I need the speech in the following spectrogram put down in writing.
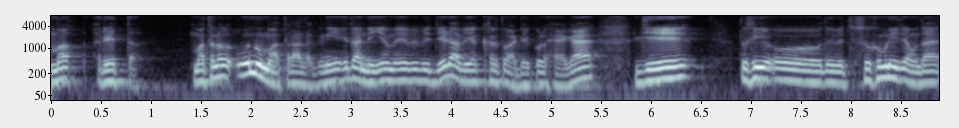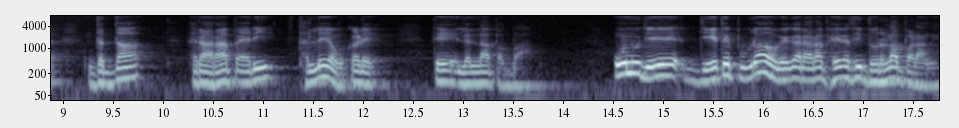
ਮ, ਰਿਤ। ਮਤਲਬ ਉਹਨੂੰ ਮਾਤਰਾ ਲੱਗਣੀ ਇਹਦਾ ਨਿਯਮ ਇਹ ਵੀ ਜਿਹੜਾ ਵੀ ਅੱਖਰ ਤੁਹਾਡੇ ਕੋਲ ਹੈਗਾ ਜੇ ਤੁਸੀਂ ਉਹਦੇ ਵਿੱਚ ਸੁਖਮਣੀ ਚ ਆਉਂਦਾ ਦੱਦਾ, ਰਾਰਾ ਪੈਰੀ, ਥੱਲੇ ਔਂਕੜੇ ਤੇ ਲੱਲਾ ਪੱਬਾ। ਉਹਨੂੰ ਜੇ ਜੇ ਤੇ ਪੂਰਾ ਹੋਵੇਗਾ ਰਾਰਾ, ਫਿਰ ਅਸੀਂ ਦੁਰਲਾ ਪੜਾਂਗੇ।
